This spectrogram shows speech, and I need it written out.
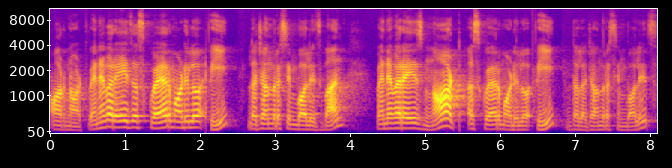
or not. Whenever A is a square modulo P, Legendre symbol is 1. Whenever A is not a square modulo P, the Legendre symbol is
